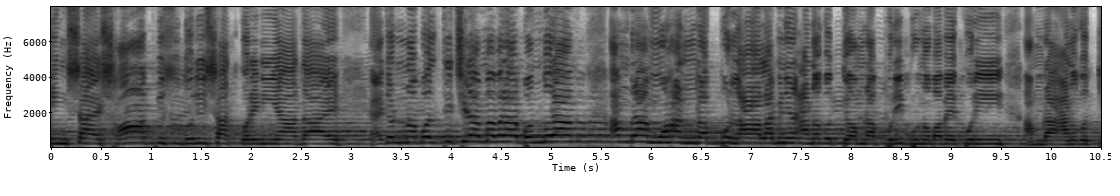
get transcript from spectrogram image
হিংসায় সব কিছু দলিসাত করে নিয়ে যায় এজন্য বলতেছিলাম বাবারা বন্ধুরা, আমরা মহান রব্বুল আলমিনের আনুগত্য আমরা পরিপূর্ণভাবে করি। আমরা আনুগত্য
